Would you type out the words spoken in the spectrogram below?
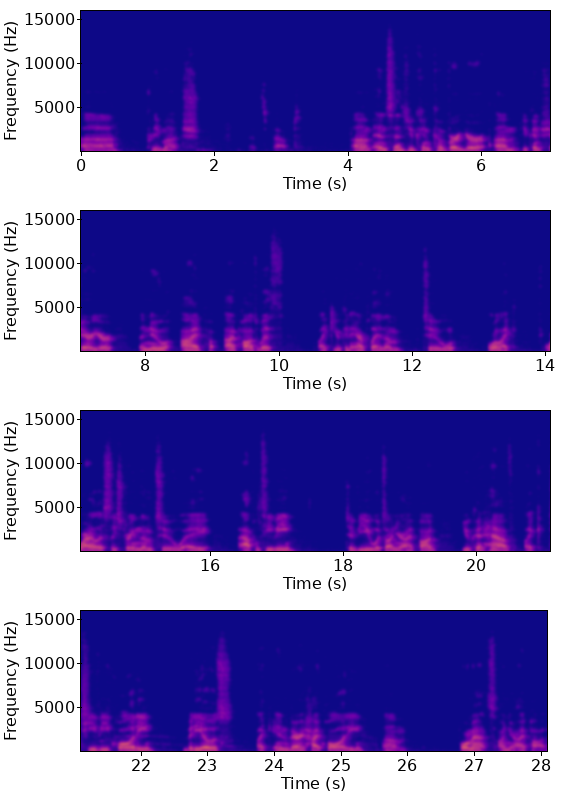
uh, pretty much. That's about. Um, and since you can convert your, um, you can share your the new iP- iPods with, like you can AirPlay them to, or like wirelessly stream them to a Apple TV to view what's on your iPod. You can have like TV quality videos, like in very high quality um, formats on your iPod.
